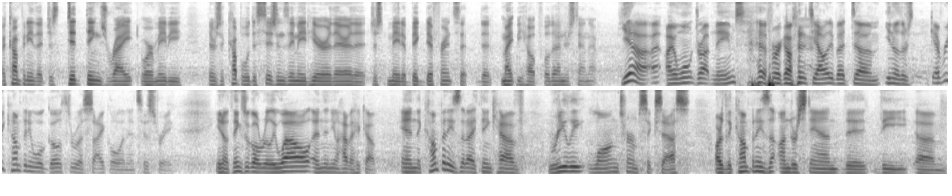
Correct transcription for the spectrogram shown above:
a company that just did things right, or maybe there's a couple of decisions they made here or there that just made a big difference that, that might be helpful to understand that? Yeah, I, I won't drop names for confidentiality, but um, you know, there's every company will go through a cycle in its history. You know, things will go really well, and then you'll have a hiccup. And the companies that I think have really long-term success are the companies that understand the the um,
